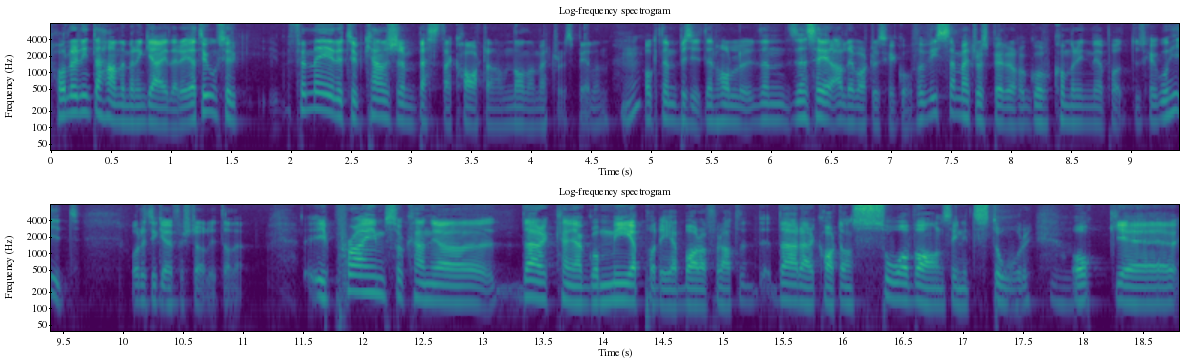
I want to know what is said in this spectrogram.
håller inte handen med den guidare. Jag tycker också, för mig är det typ kanske den bästa kartan av någon av Metro-spelen. Mm. Och den, precis, den, håller, den, den säger aldrig vart du ska gå. För vissa Metro-spel går- kommer in med på att du ska gå hit. Och det tycker jag förstör lite av det. I Prime så kan jag, där kan jag gå med på det bara för att där är kartan så vansinnigt stor. Mm. Och eh,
